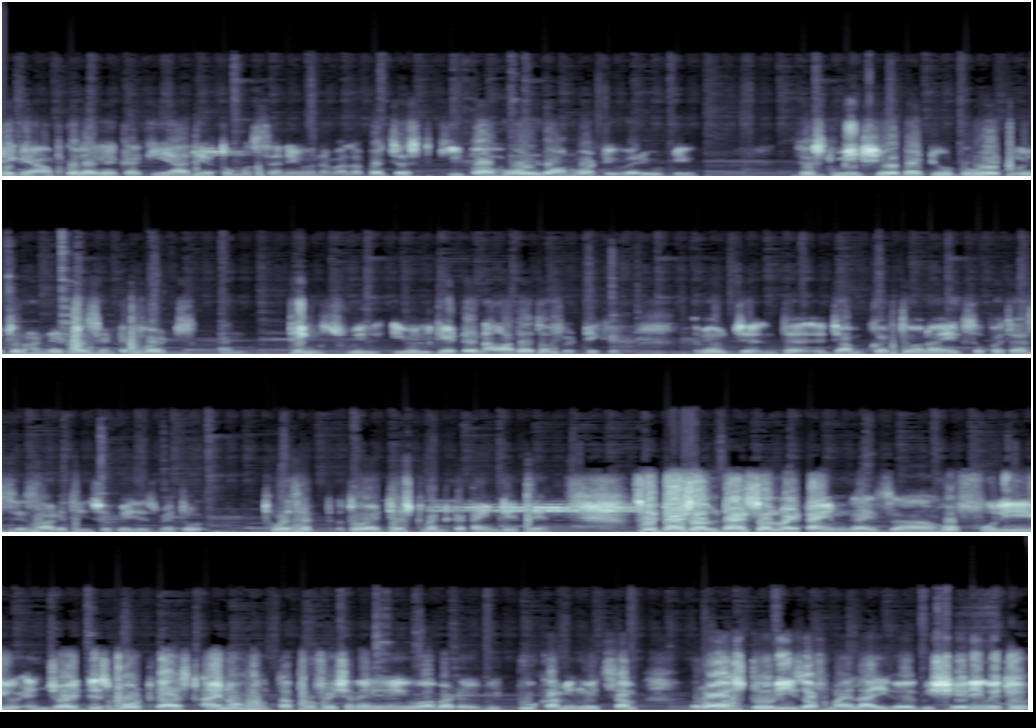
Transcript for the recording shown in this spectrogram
ठीक है, आपको लगेगा कि यार ये तो मुझसे नहीं होने वाला। But just keep a hold on whatever you do just make sure that you do it with your 100% efforts and things will, you will get an आदत of it, ठीक है? अभी आप जंप करते हो ना 150 से साढ़े तीन सौ पेजेस में तो थोड़ा सा तो एडजस्टमेंट का टाइम देते हैं। So that's all that's all my time guys hopefully you enjoyed this podcast I know उतना प्रोफेशनल नहीं हुआ but I will be to coming with some raw stories of my life I will be sharing with you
